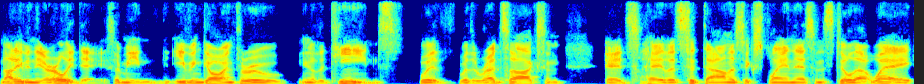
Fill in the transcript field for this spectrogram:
not even the early days. I mean, even going through, you know, the teens with with the Red Sox and it's, hey, let's sit down, let's explain this, and it's still that way.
